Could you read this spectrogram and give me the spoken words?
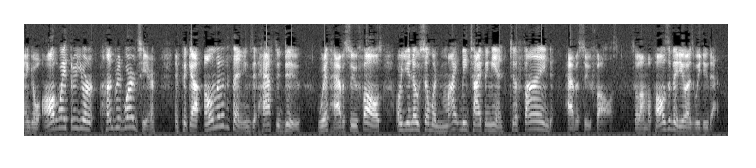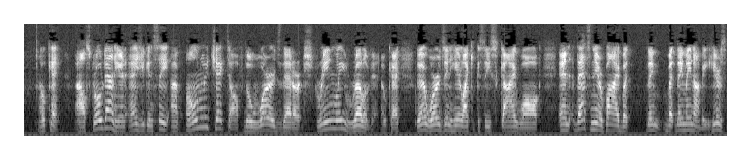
and go all the way through your hundred words here and pick out only the things that have to do with Havasu Falls, or you know someone might be typing in to find Havasu Falls. So I'm going to pause the video as we do that. Okay, I'll scroll down here, and as you can see, I've only checked off the words that are extremely relevant, okay? There are words in here like you can see Skywalk, and that's nearby, but they but they may not be. Here's,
